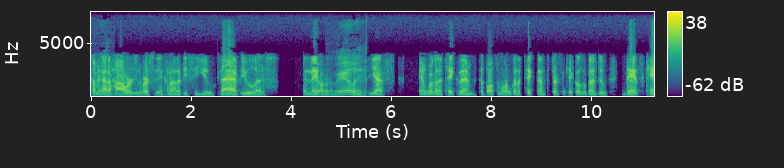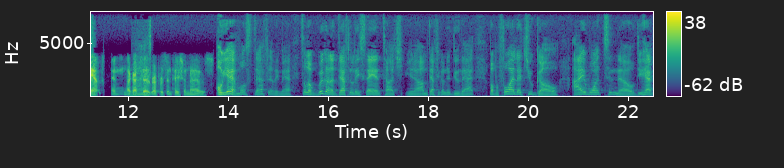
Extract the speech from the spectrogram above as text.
coming out of Howard University and coming out of VCU. Fabulous, and they are really yes. And we're gonna take them to Baltimore. We're gonna take them to Turks and Caicos. We're gonna do dance camps, and like nice. I said, representation matters. Oh yeah, most definitely, man. So look, we're gonna definitely stay in touch. You know, I'm definitely gonna do that. But before I let you go, I want to know do you have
